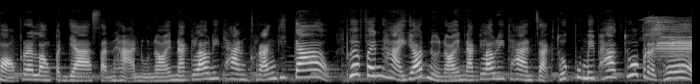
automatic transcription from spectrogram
มองประลองปัญญาสรรหาหนูน้อยนักเล่านิทานครั้งที่ 9 เพื่อเฟ้นหายอดหนูน้อยนักเล่านิทานจากทุกภูมิภาคทั่วประเทศ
